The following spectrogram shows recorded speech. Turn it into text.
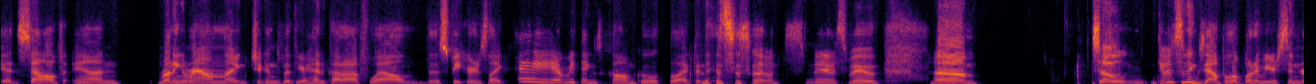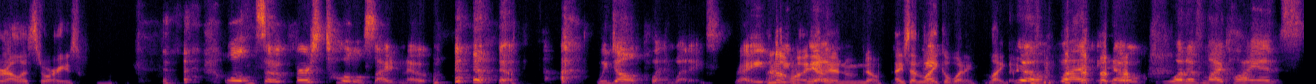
itself and running around like chickens with your head cut off while the speaker's like, hey, everything's calm, cool, collected. This is smooth, smooth. Mhm. Um, so give us an example of one of your Cinderella stories. well mm. so first total side note Yeah. we don't plan weddings right We well, yeah, no, I said we- like a wedding, like no, but you know, one of my clients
